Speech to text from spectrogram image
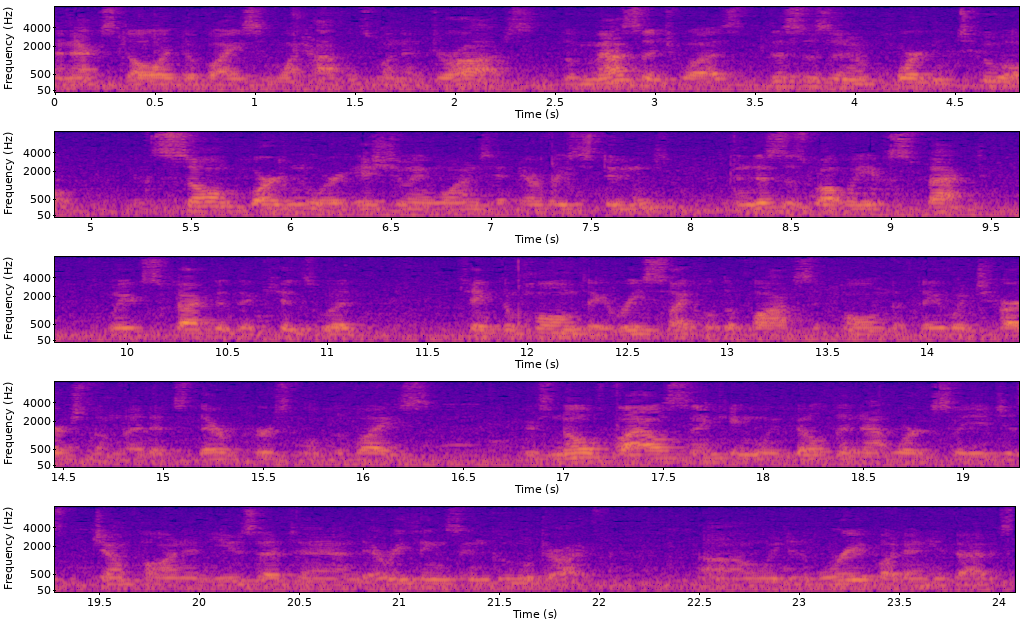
an X dollar device and what happens when it drops. The message was, this is an important tool. It's so important, we're issuing one to every student, and this is what we expect. We expected that kids would take them home, they recycled the box at home, that they would charge them, that it's their personal device. There's no file syncing, we built the network so you just jump on and use it, and everything's in Google Drive. Uh, we didn't worry about any of that, it's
